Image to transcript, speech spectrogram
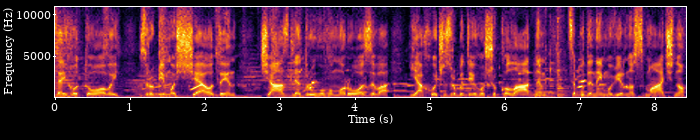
Цей готовий. Зробімо ще один. Час для другого морозива. Я хочу зробити його шоколадним. Це буде неймовірно смачно.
